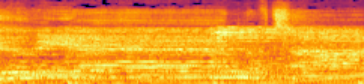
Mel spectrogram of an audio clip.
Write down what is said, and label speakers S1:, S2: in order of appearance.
S1: till the end of time.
